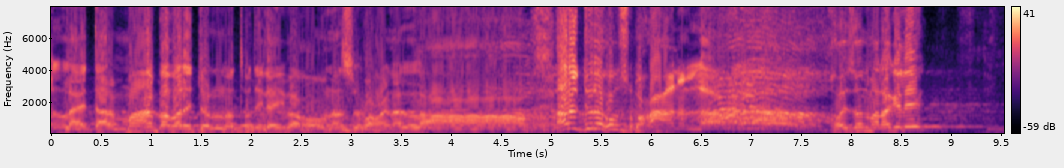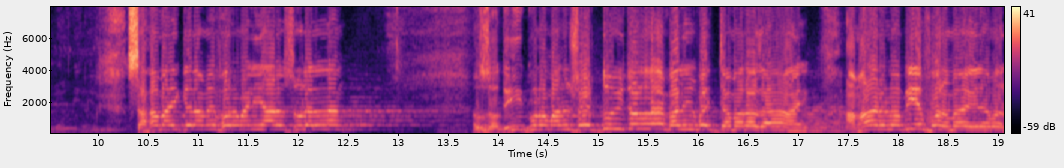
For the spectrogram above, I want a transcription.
আল্লাহ তার মা বাবার জন্য তো দিলাইবা হন সুবহানাল্লাহ। আর জোরে হোক সুবহানাল্লাহ। কয়জন মারা গেলে? সাহাবাই কেরামে ফরমাইলি আর রাসূলুল্লাহ যদি কোনো মানুষের দুইজন না বালিক বাচ্চা মারা যায়, আমার নবী ফরমাই আমার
